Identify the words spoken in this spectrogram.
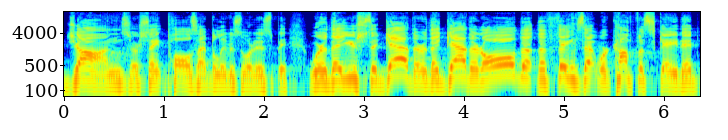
John's or St. Paul's, I believe is what it is, where they used to gather. They gathered all the, the things that were confiscated,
